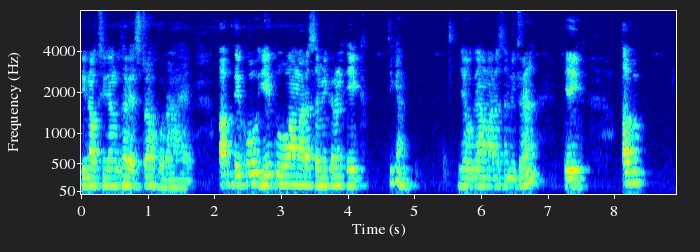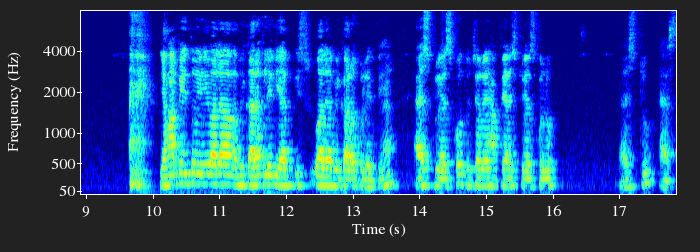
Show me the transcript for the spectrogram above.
तीन ऑक्सीजन उधर एक्स्ट्रा हो रहा है। अब देखो, ये तो हुआ हमारा समीकरण एक। ठीक है? ये हो गया हमारा समीकरण एक। अब यहाँ पे तो ये वाला अभिकारक ले लिया। अब इस वाले अभिकारक को लेते हैं। एस टू एस को तो चलो यहाँ पे एस टू एस को लो। एस टू एस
